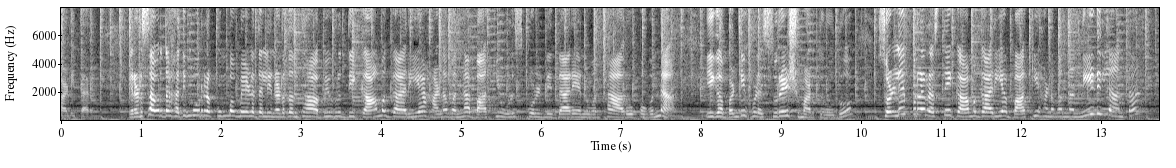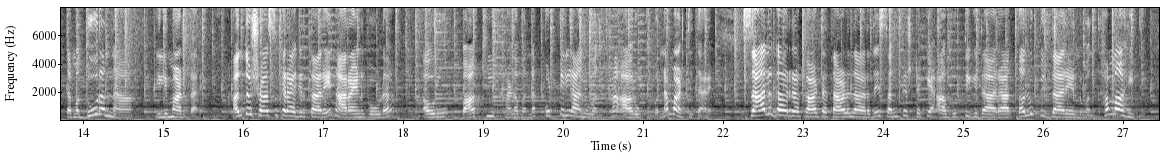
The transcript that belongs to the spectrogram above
ಮಾಡಿದ್ದಾರೆ. ಎರಡ್ ಸಾವಿರದ ಹದಿಮೂರರ ಕುಂಭಮೇಳದಲ್ಲಿ ನಡೆದಂತಹ ಅಭಿವೃದ್ಧಿ ಕಾಮಗಾರಿಯ ಹಣವನ್ನ ಬಾಕಿ ಉಳಿಸಿಕೊಂಡಿದ್ದಾರೆ ಅನ್ನುವಂತಹ ಆರೋಪವನ್ನ ಈಗ ಬಂಡಿಹೊಳೆ ಸುರೇಶ್ ಮಾಡ್ತಿರೋದು. ಸೊಳ್ಳೆಪುರ ರಸ್ತೆ ಕಾಮಗಾರಿಯ ಬಾಕಿ ಹಣವನ್ನ ನೀಡಿಲ್ಲ ಅಂತ ತಮ್ಮ ದೂರನ್ನ ಇಲ್ಲಿ ಮಾಡ್ತಾರೆ. ಅಂದು ಶಾಸಕರಾಗಿರ್ತಾರೆ ನಾರಾಯಣಗೌಡ. ಅವರು ಬಾಕಿ ಹಣವನ್ನ ಕೊಟ್ಟಿಲ್ಲ ಅನ್ನುವಂತಹ ಆರೋಪವನ್ನ ಮಾಡ್ತಿದ್ದಾರೆ. ಸಾಲಗಾರರ ಕಾಟ ತಾಳಲಾರದೆ ಸಂಕಷ್ಟಕ್ಕೆ ಆ ಗುತ್ತಿಗೆದಾರ ತಲುಪಿದ್ದಾರೆ ಎನ್ನುವಂತಹ ಮಾಹಿತಿ.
